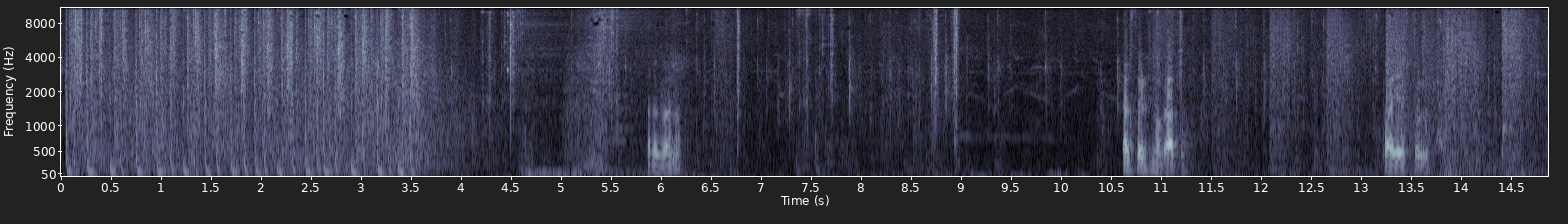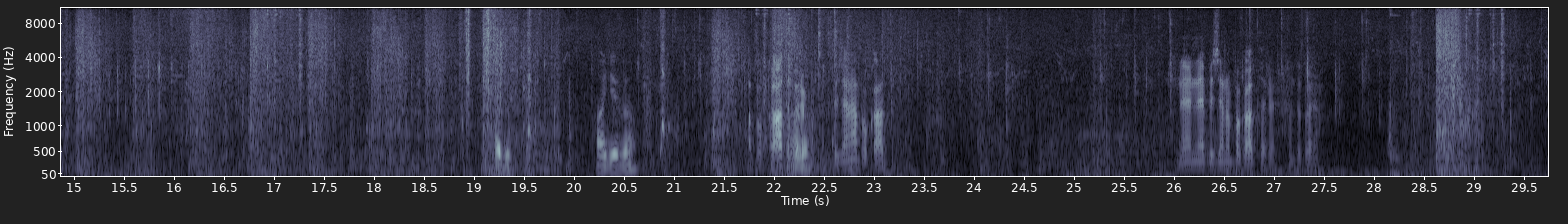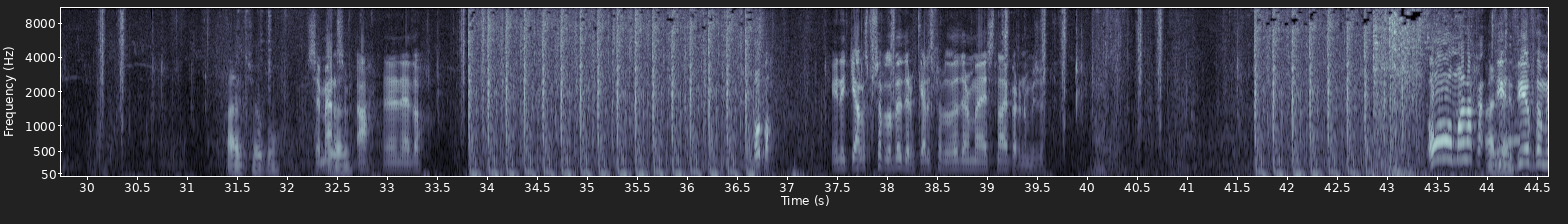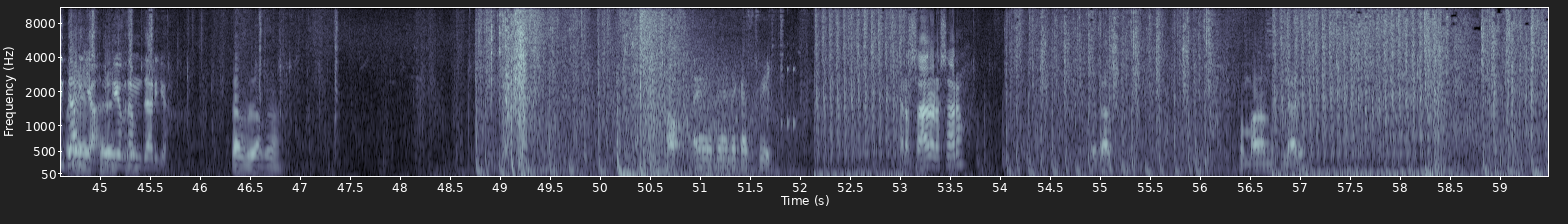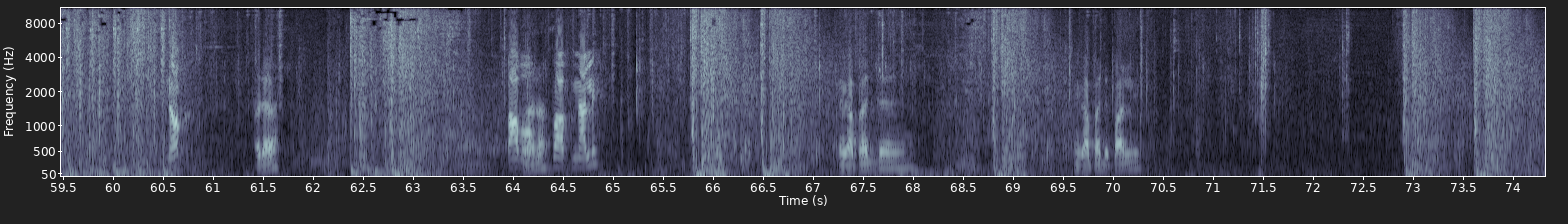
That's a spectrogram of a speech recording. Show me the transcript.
Ανεβαίνω. Κάτσε το ρίχνω κάτω. Πάει εύκολο. Κάτω. Α, και εδώ. Από κάτω, ρε. Ωραία. Παίζει ένα από κάτω. Ναι, ναι, παίζει ένα από κάτω, ρε. Εδώ πέρα. Α, δεν τους ακούω. Σε μένα, σε... Ωραία. Α, ναι, ναι, εδώ. Όπα! Είναι κι άλλος πίσω από το δέντρο, κι άλλος πίσω από το δέντρο με sniper νομίζω. Ω, μαλάκα! Α, ναι. Δύο- Δύο Ωραία, εβδομηντάρια, ωραία, δύο ωραία. εβδομηντάρια. Μπράβο, μπράβο, μπράβο. Ω, ε, ναι, ναι, κάτι πει. Ρασάρω, ρασάρω. Το κάτω. Το μάρα μου φιλάρι. Νοκ. Ωραίος. Πάω, Ένα. πάω απ' την άλλη. 15. 15 πάλι.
